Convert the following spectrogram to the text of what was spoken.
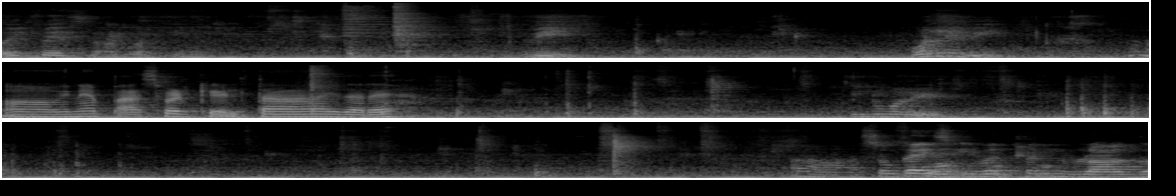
wifi is not working we only we Vinay password ಕೇಳ್ತಾ ಇದ್ದಾರೆ. ಸೊ ಗೈಸ್ ಇವತ್ತಿನ ವ್ಲಾಗ್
